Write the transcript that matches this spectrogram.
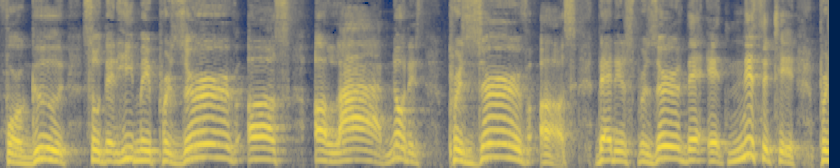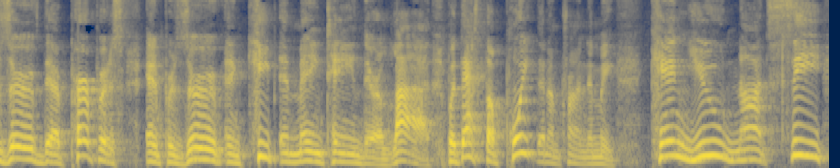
for good so that he may preserve us alive. Notice, preserve us. That is, preserve their ethnicity, preserve their purpose, and preserve and keep and maintain their lives. But that's the point that I'm trying to make. Can you not see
